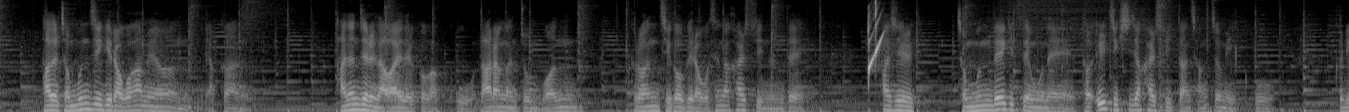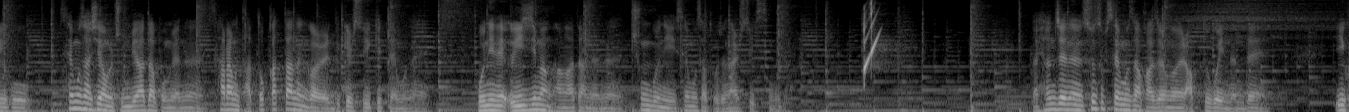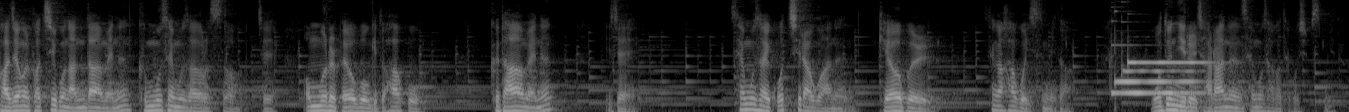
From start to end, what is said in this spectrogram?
다들 전문직이라고 하면 약간 단연제를 나와야 될 것 같고 나랑은 좀 먼 그런 직업이라고 생각할 수 있는데 사실 전문대이기 때문에 더 일찍 시작할 수 있다는 장점이 있고 그리고 세무사 시험을 준비하다 보면은 사람은 다 똑같다는 걸 느낄 수 있기 때문에 본인의 의지만 강하다면은 충분히 세무사 도전할 수 있습니다. 현재는 수습 세무사 과정을 앞두고 있는데 이 과정을 거치고 난 다음에는 근무 세무사로서 이제 업무를 배워보기도 하고 그 다음에는 이제 세무사의 꽃이라고 하는 개업을 생각하고 있습니다. 모든 일을 잘하는 세무사가 되고 싶습니다.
